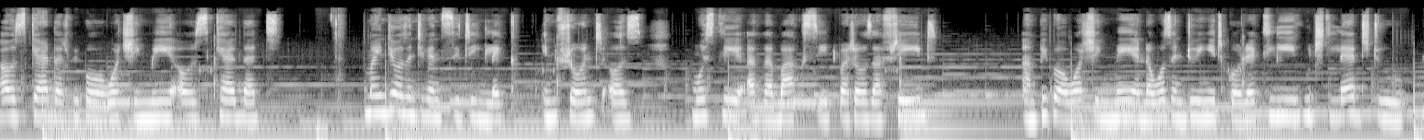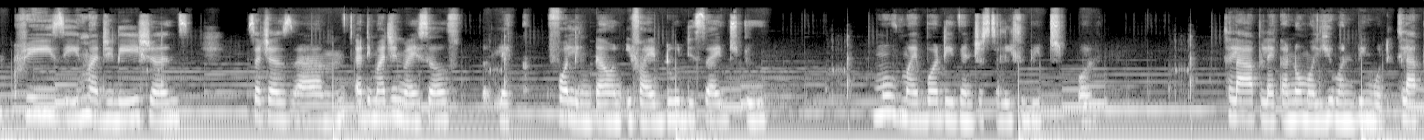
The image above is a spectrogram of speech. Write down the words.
I was scared that people were watching me. I was scared that, mind you, I wasn't even sitting like in front. I was mostly at the back seat, but I was afraid and people were watching me and I wasn't doing it correctly, which led to crazy imaginations, such as um, I'd imagine myself like falling down if I do decide to move my body even just a little bit or clap like a normal human being would clap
